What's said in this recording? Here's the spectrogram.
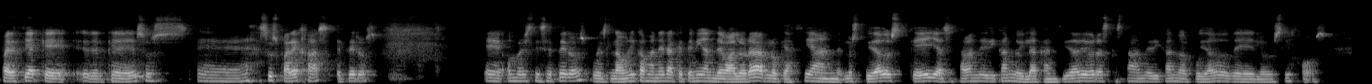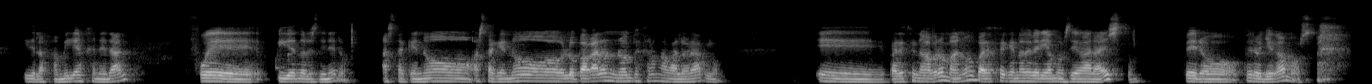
parecía que, eh, que esos, eh, sus parejas heteros, eh, hombres ciseteros, pues la única manera que tenían de valorar lo que hacían, los cuidados que ellas estaban dedicando y la cantidad de horas que estaban dedicando al cuidado de los hijos y de la familia en general, fue pidiéndoles dinero. Hasta que no, hasta que no lo pagaron, no empezaron a valorarlo. parece una broma, ¿no? Parece que no deberíamos llegar a esto, pero, pero llegamos.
